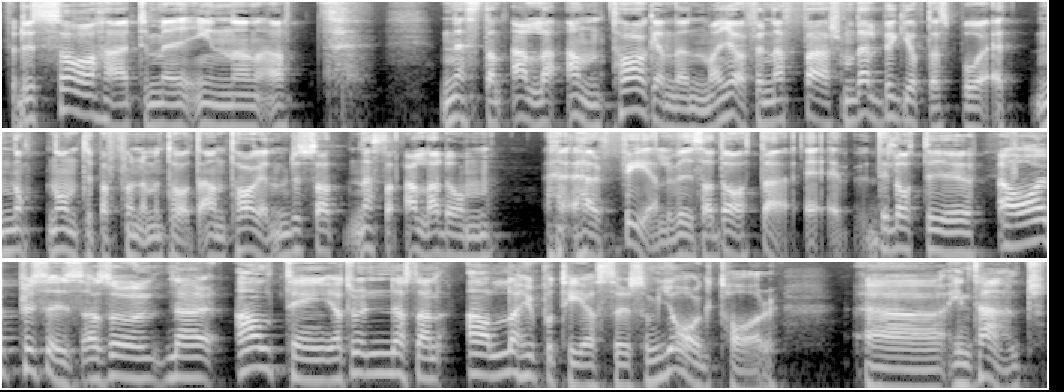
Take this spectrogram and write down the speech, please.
För du sa här till mig innan att nästan alla antaganden man gör, för en affärsmodell bygger oftast på ett, något, någon typ av fundamentalt antagande, men du sa att nästan alla de är fel, visar data. Eh, det låter ju... Ja, precis. Alltså, när allting, jag tror nästan alla hypoteser som jag tar uh, internt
